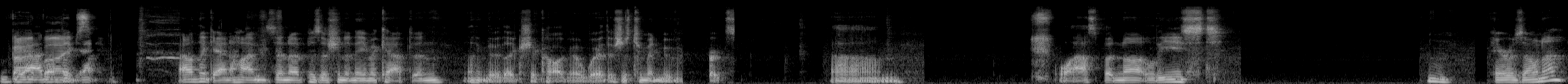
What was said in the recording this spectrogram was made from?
Bad I don't vibes. think I don't think Anaheim's in a position to name a captain. I think they're like Chicago, where there's just too many moving parts. Um, last but not least, hmm, Arizona.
